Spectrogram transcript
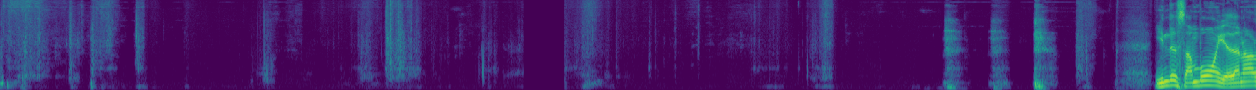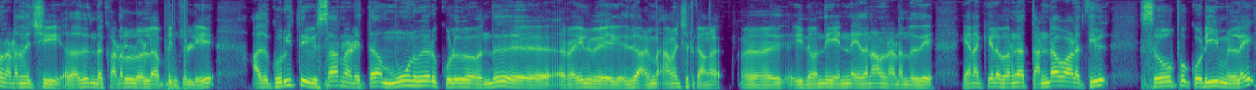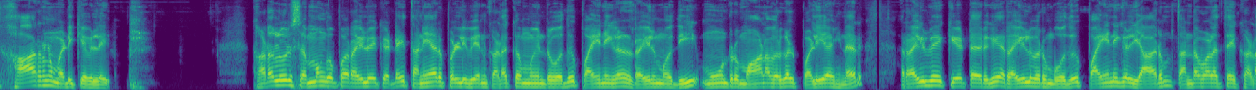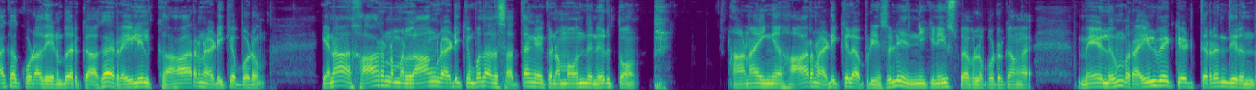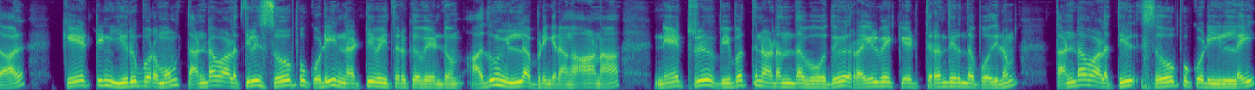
இந்த சம்பவம் எதனால் நடந்துச்சு? அதாவது இந்த கடலூரில் அப்படின்னு சொல்லி அது குறித்து விசாரணை நடத்த மூணு பேர் குழுவை வந்து ரயில்வே இது அமை அமைச்சிருக்காங்க. இது வந்து என்ன எதனால் நடந்தது? என கீழே பாருங்க. தண்டவாளத்தில் சிவப்பு கொடியும் இல்லை ஹாரனும் அடிக்கவில்லை. கடலூர் செம்மங்குப்ப ரயில்வே கேட்டை தனியார் பள்ளி வேன் கடக்க முயன்றபோது பயணிகள் ரயில் மோதி மூன்று மாணவர்கள் பலியாகினர். ரயில்வே கேட் அருகே ரயில் வரும்போது பயணிகள் யாரும் தண்டவாளத்தை கடக்கக்கூடாது என்பதற்காக ரயிலில் ஹாரன் அடிக்கப்படும். ஏன்னா ஹார்ன் நம்ம லாங்கில் அடிக்கும்போது அந்த சத்தம் கேட்கும். நம்ம வந்து நிறுத்தோம் ஆனால் இங்கே ஹார்ன் அடிக்கலை அப்படின்னு சொல்லி இன்னைக்கு நியூஸ் பேப்பரில் போட்டிருக்காங்க. மேலும் ரயில்வே கேட் திறந்திருந்தால் கேட்டின் இருபுறமும் தண்டவாளத்தில் சிவப்பு கொடி நட்டி வைத்திருக்க வேண்டும். அதுவும் இல்லை அப்படிங்கிறாங்க. ஆனால் நேற்று விபத்து நடந்தபோது ரயில்வே கேட் திறந்திருந்த போதிலும் தண்டவாளத்தில் சிவப்பு கொடி இல்லை.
